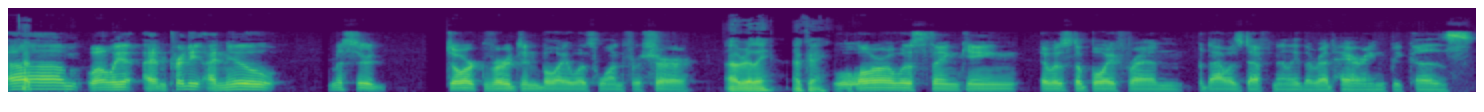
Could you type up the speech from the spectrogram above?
Um, well, we I'm pretty. I knew Mister Dork Virgin Boy was one for sure. Oh really? Okay. Laura was thinking it was the boyfriend, but that was definitely the red herring because,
